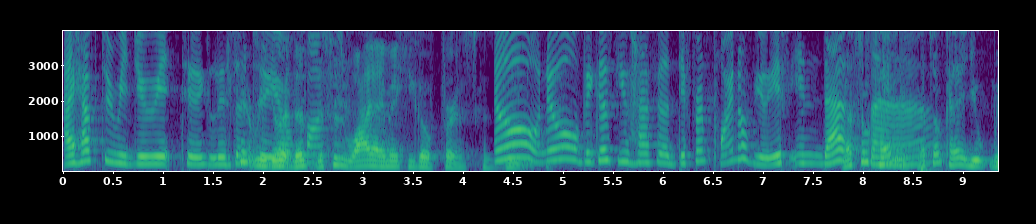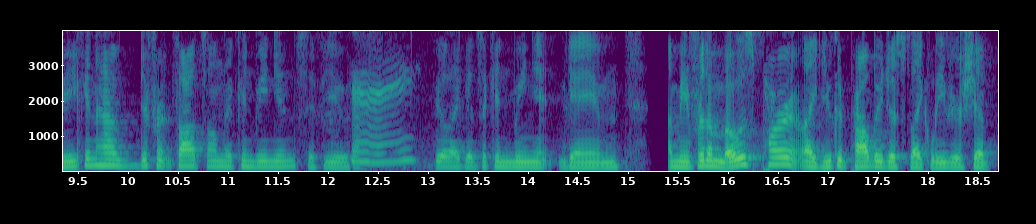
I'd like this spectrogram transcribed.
I have to redo it to listen to your it. This, this is why I make you go first. 'cause you- No, no, because you have a different point of view. If in that that's okay. That's okay. You we can have different thoughts on the convenience if you Okay. feel like it's a convenient game. I mean, for the most part, like you could probably just like leave your ship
